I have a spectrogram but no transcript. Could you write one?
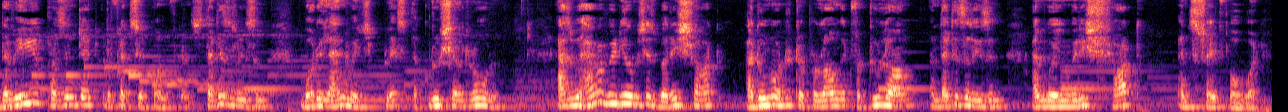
The way you present it reflects your confidence. That is the reason body language plays a crucial role. As we have a video which is very short, I don't want to prolong it for too long, and that is the reason I'm going very short and straightforward.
